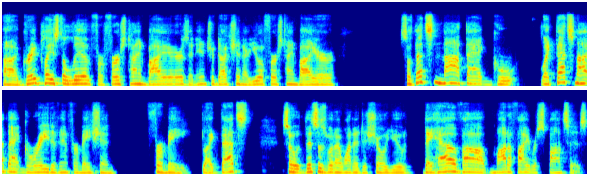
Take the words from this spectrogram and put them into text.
Uh, great place to live for first time buyers. An introduction. Are you a first time buyer? So that's not that gr- like that's not that great of information for me. Like that's so this is what I wanted to show you. They have uh, modify responses.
